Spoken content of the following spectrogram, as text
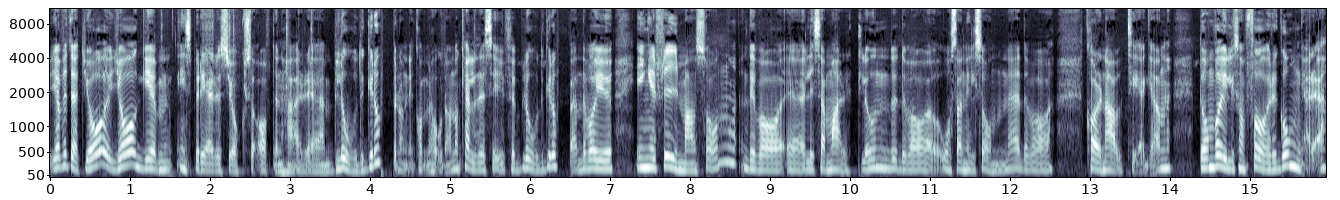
jag vet att jag, jag eh, inspirerades ju också av den här eh, blodgruppen om ni kommer ihåg dem. De kallade sig ju för blodgruppen. Det var ju Inger Frimansson, det var eh, Lisa Marklund, det var Åsa Nilssonne, det var Karin Altegan. De var ju liksom föregångare.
